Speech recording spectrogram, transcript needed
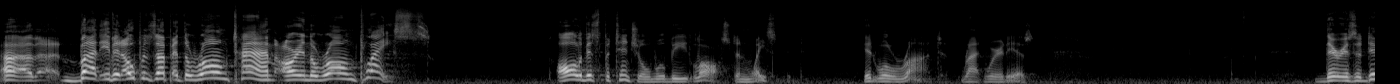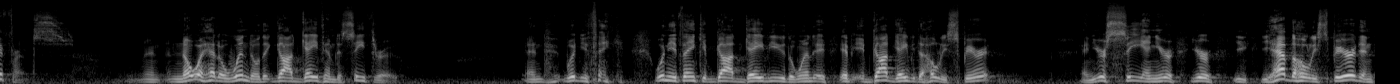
Uh, but if it opens up at the wrong time or in the wrong place, all of its potential will be lost and wasted. It will rot right where it is. There is a difference. And Noah had a window that God gave him to see through. And wouldn't you think, wouldn't you think if God gave you the window, if, if God gave you the Holy Spirit, and you're seeing, you're, you're, you, you have the Holy Spirit, and,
